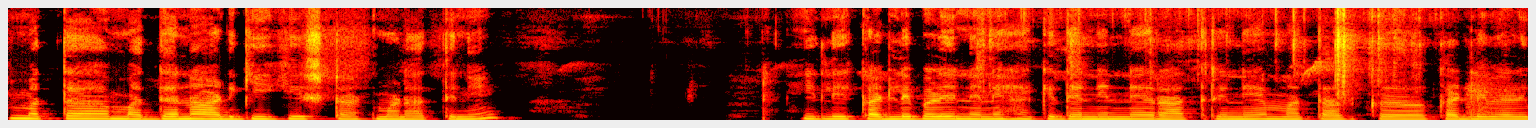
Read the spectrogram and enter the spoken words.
ಮತ್ತು ಮಧ್ಯಾಹ್ನ ಅಡ್ಗೆಗೆ ಸ್ಟಾರ್ಟ್ ಮಾಡತ್ತೀನಿ. ಇಲ್ಲಿ ಕಡಲೆಬೇಳೆ ನೆನೆ ಹಾಕಿದ್ದೆ ನಿನ್ನೆ ರಾತ್ರಿನೇ, ಮತ್ತು ಅದಕ್ಕೆ ಕಡಲೆಬೇಳೆ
